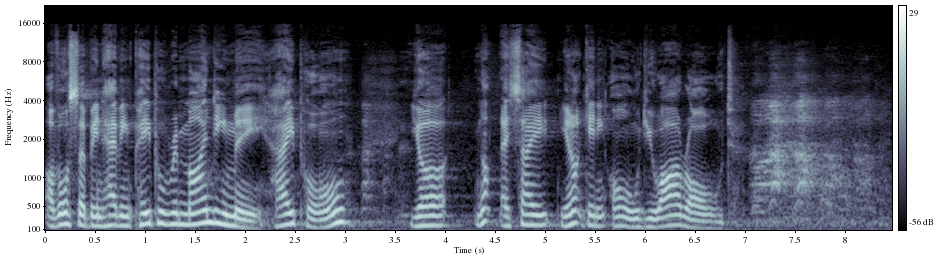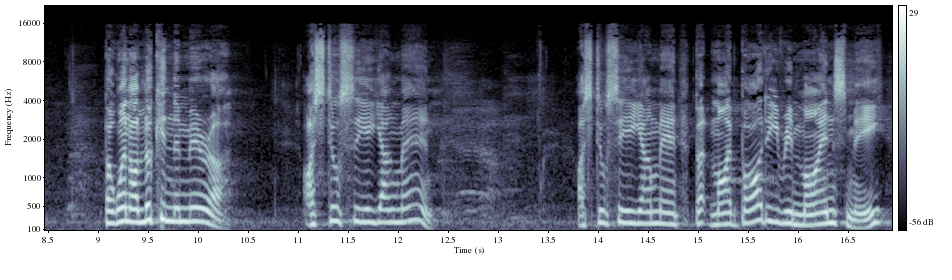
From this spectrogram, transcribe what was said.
I've also been having people reminding me, hey, Paul, you're not, they say, you're not getting old, you are old. but when I look in the mirror, I still see a young man. I still see a young man, but my body reminds me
